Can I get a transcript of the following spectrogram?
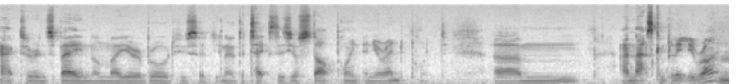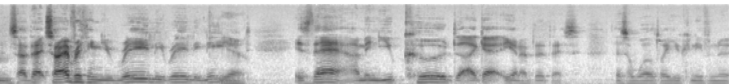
actor in Spain on my year abroad who said, you know, the text is your start point and your end point. Um, and that's completely right. So that so everything you really, really need Yeah. is there. I mean, you could. I get you know. There's there's a world where you can even uh,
